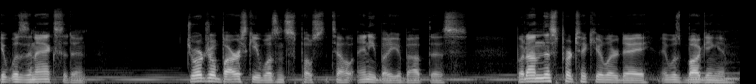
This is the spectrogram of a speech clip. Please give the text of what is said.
It was an accident. George Obarski wasn't supposed to tell anybody about this, but on this particular day, it was bugging him.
